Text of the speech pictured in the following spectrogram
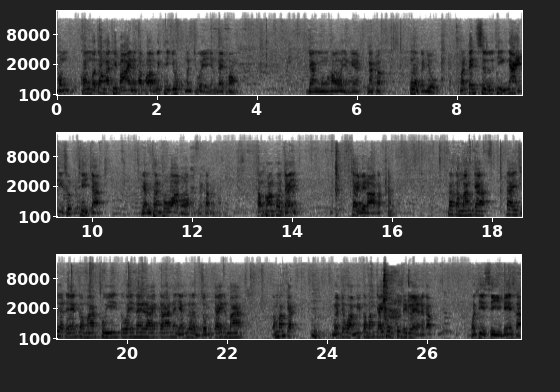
ผมคงม่ต้องอธิบายนะครับ ว่าวิทยุมันช่วยอย่างได้พ่อง อย่างมูเฮาอย่างเนี้ยนะครับหู้กันอยู่ มันเป็นสื่อที่ง่ายที่สุดที่จะอย่างท่านผู้ว่าบอกนะครับทำความเข้าใจใช้เวลาครับ แล้วกำลังจะ ได้เสื้อแดงก็มาคุยตัวในรายการนะอย่างเริ่มสนใจกันมากำลังจะเหมือนจะว่ามีกำลังใจเพิ่มขึ้นเรื่อยๆนะครับ วันที่ 4 เมษา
